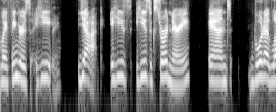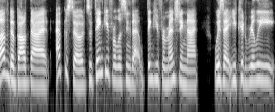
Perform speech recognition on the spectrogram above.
my fingers. He yeah, he's he's extraordinary. And what I loved about that episode, so thank you for listening to that. Thank you for mentioning that, was that you could really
